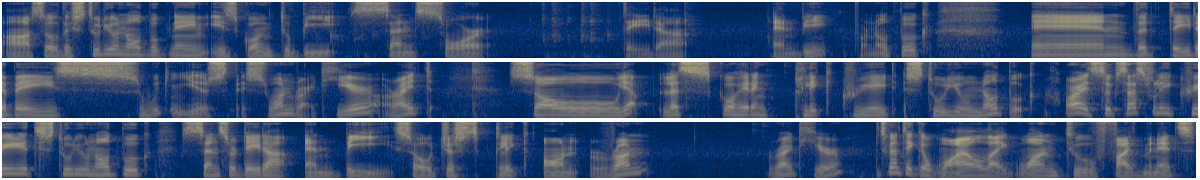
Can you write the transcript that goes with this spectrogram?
Uh, so the studio notebook name is going to be sensor data NB for notebook. And the database, we can use this one right here, all right? So yep, let's go ahead and click create studio notebook. All right, successfully created studio notebook, sensor data NB. So just click on run right here. It's gonna take a while, like one to five minutes.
